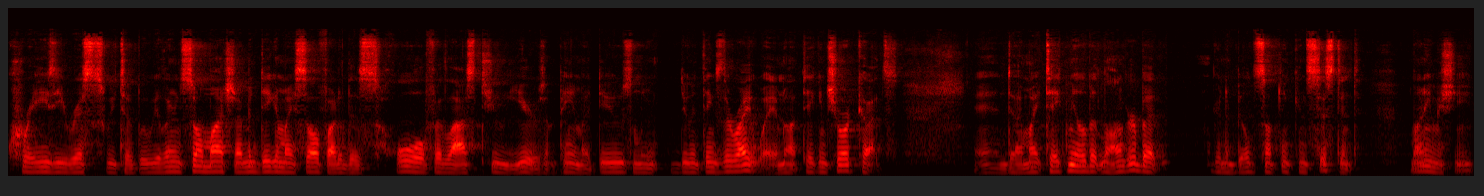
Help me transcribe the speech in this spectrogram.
crazy risks we took, but we learned so much. And I've been digging myself out of this hole for the last two years. I'm paying my dues and doing things the right way. I'm not taking shortcuts, and uh, might take me a little bit longer, but I'm going to build something consistent. Money machine.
